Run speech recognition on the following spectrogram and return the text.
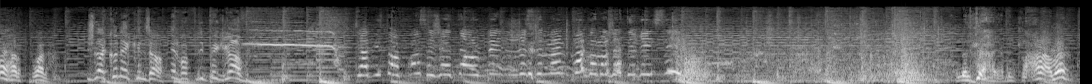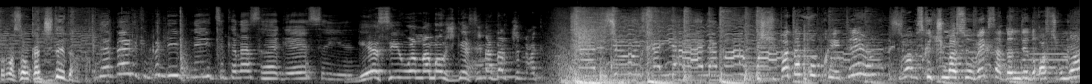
soeur Ouais, Harp, voilà. Je la connais, Kenza. Elle va flipper grave. J'habite en France et j'ai été enlevée. Je sais même pas comment j'atterris ici. عملتها يا بنت الحرام ها الرسم كانت جديده بالك باللي بنيتك راسها قاسي قاسي والله ماهوش قاسي ما درتش معك رجول خيالة ماما Je suis pas ta propriété, hein. C'est pas parce que tu m'as sauvé que ça donne des droits sur moi.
